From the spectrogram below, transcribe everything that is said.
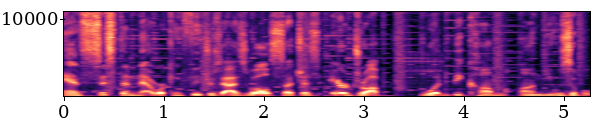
and system networking features as well, such as AirDrop, would become unusable.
